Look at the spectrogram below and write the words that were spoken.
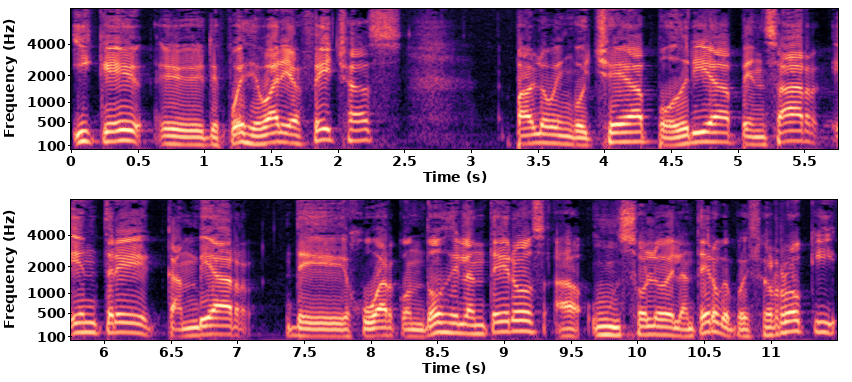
y que eh, después de varias fechas, Pablo Bengochea podría pensar entre cambiar de jugar con dos delanteros a un solo delantero, que puede ser Rocky,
